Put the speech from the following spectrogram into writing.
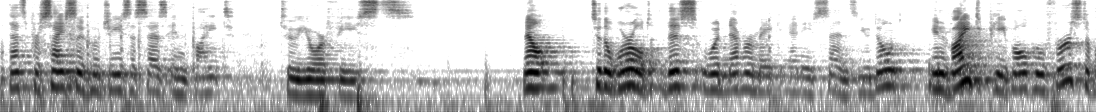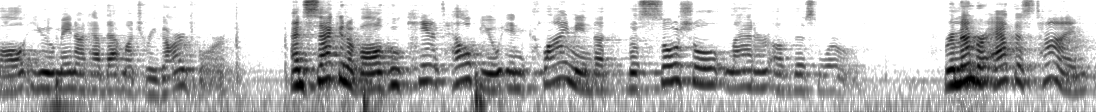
But that's precisely who Jesus says, invite to your feasts. Now, to the world, this would never make any sense. You don't invite people who, first of all, you may not have that much regard for. And second of all, who can't help you in climbing the, the social ladder of this world. Remember, at this time,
